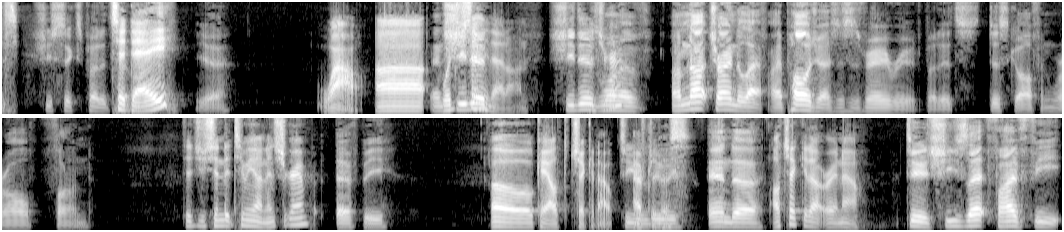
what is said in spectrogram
She's six putted Today? Yeah, Wow. Uh, And she you send did- that on? she did one of. I'm not trying to laugh. I apologize. This is very rude, but it's disc golf, and we're all fun. Did you send it to me on Instagram? FB Oh, okay. I'll check it out after Louis. this. And uh, I'll check it out right now. dude, she's at five feet.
